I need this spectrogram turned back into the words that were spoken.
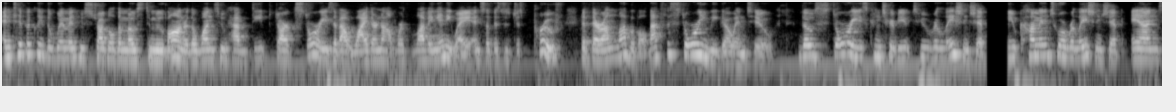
And typically, the women who struggle the most to move on are the ones who have deep, dark stories about why they're not worth loving anyway. And so, this is just proof that they're unlovable. That's the story we go into. Those stories contribute to relationship. You come into a relationship and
